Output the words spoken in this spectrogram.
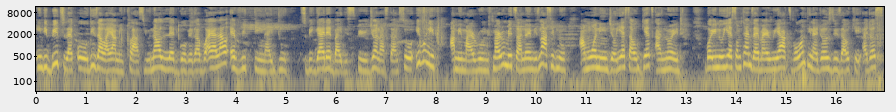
in the bit like oh this is how i am in class you now let go of your God but i allow everything i do to be guided by the spirit. Do you understand? So even if i'm in my room if my roommates annoy me it's not as if no i'm one angel. Yes i'll get annoyed. But you know yes sometimes i might react. But one thing i just do is that okay i just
